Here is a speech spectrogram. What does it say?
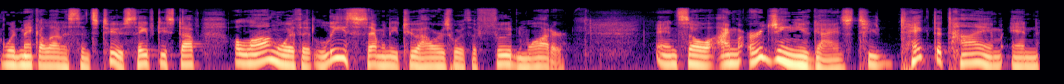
would make a lot of sense too. Safety stuff, along with at least 72 hours worth of food and water. And so I'm urging you guys to take the time, and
